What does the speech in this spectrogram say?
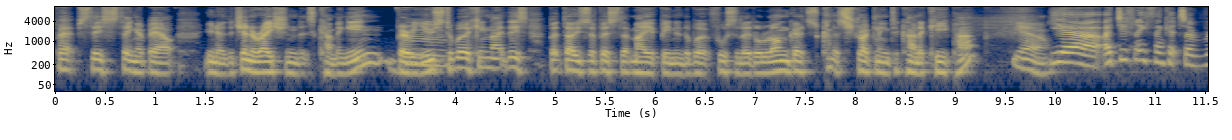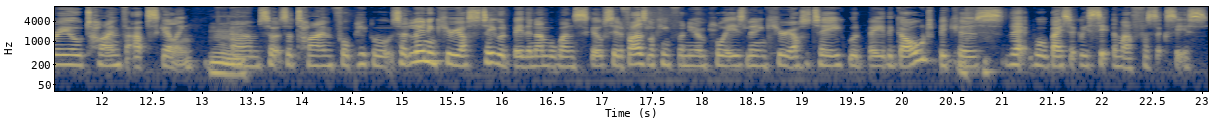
Perhaps this thing about, you know, the generation that's coming in, very mm. used to working like this, but those of us that may have been in the workforce a little longer, kind of struggling to kind of keep up. Yeah. Yeah, I definitely think it's a real time for upskilling. Mm. Um, so it's a time for people. So learning curiosity would be the number one skill set. If I was looking for new employees, learning curiosity would be the gold because that will basically set them up for success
